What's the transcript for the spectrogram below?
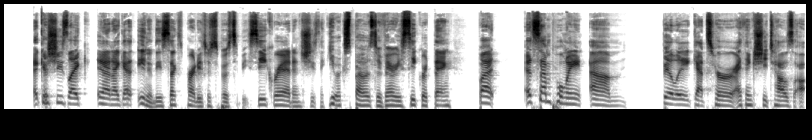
because she's like, and I get, you know, these sex parties are supposed to be secret, and she's like, you exposed a very secret thing. But at some point, um, Billie gets her. I think she tells uh,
